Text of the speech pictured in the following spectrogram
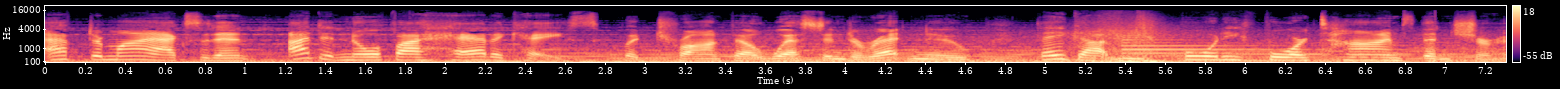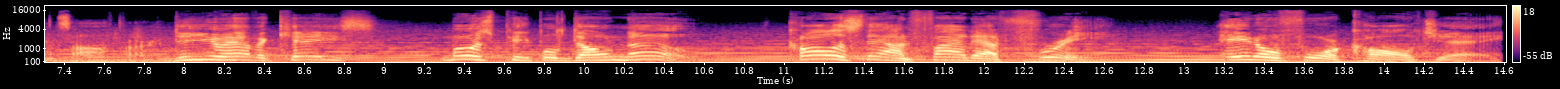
After my accident, I didn't know if I had a case, but Tronfeld West and Durrett knew. They got me 44 times the insurance offer. Do you have a case? Most people don't know. Call us now and find out free. 804 Call Jay.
